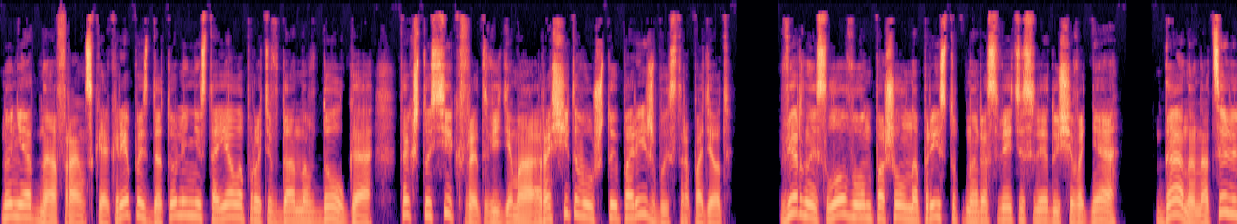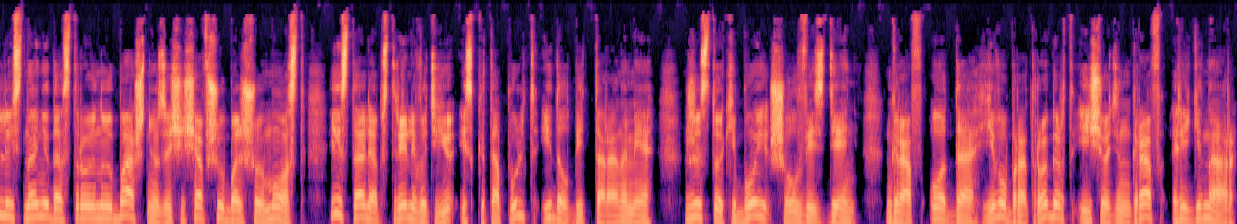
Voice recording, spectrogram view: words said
но ни одна франкская крепость до то не стояла против данов долго, так что Сигфред, видимо, рассчитывал, что и Париж быстро падет. Верный слову, он пошел на приступ на рассвете следующего дня, Даны нацелились на недостроенную башню, защищавшую большой мост, и стали обстреливать ее из катапульт и долбить таранами. Жестокий бой шел весь день. Граф Отда, его брат Роберт и еще один граф, Регинар,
